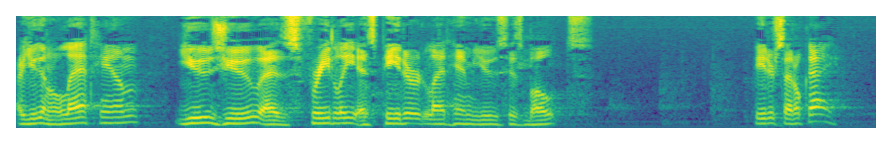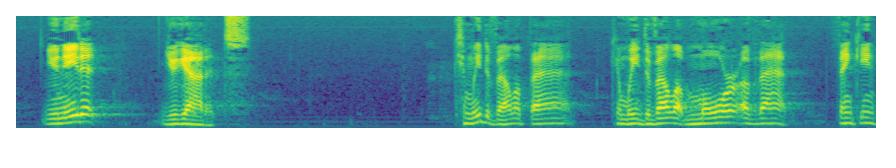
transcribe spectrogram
Are you going to let him use you as freely as Peter let him use his boats? Peter said, okay, you need it, you got it. Can we develop that? Can we develop more of that thinking?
